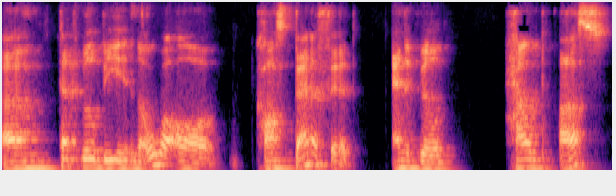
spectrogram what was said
Um, that will be an overall cost benefit and it will help us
